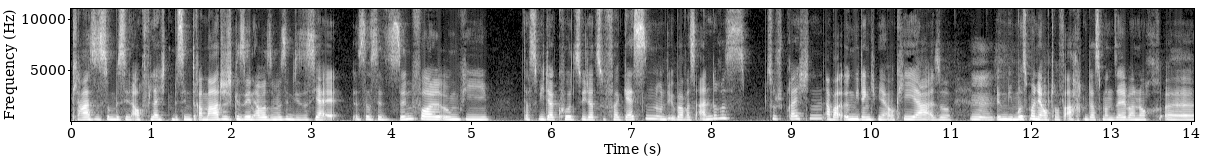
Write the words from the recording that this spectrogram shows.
klar, es ist so ein bisschen auch vielleicht ein bisschen dramatisch gesehen, aber so ein bisschen dieses, ja, ist das jetzt sinnvoll, irgendwie das wieder kurz wieder zu vergessen und über was anderes zu sprechen? Aber irgendwie denke ich mir, okay, ja, also mhm. irgendwie muss man ja auch darauf achten, dass man selber noch. Äh,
